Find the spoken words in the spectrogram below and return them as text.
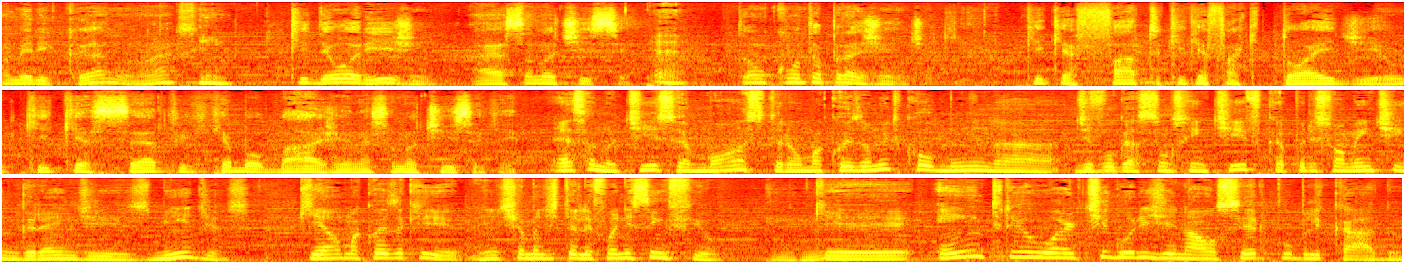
americano, não é? Sim. Que deu origem a essa notícia. É. Então conta pra gente aqui. O que, que é fato, o que, que é factoide, o que, que é certo e o que, que é bobagem nessa notícia aqui. Essa notícia mostra uma coisa muito comum na divulgação científica, principalmente em grandes mídias, que é uma coisa que a gente chama de telefone sem fio. Que entre o artigo original ser publicado,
